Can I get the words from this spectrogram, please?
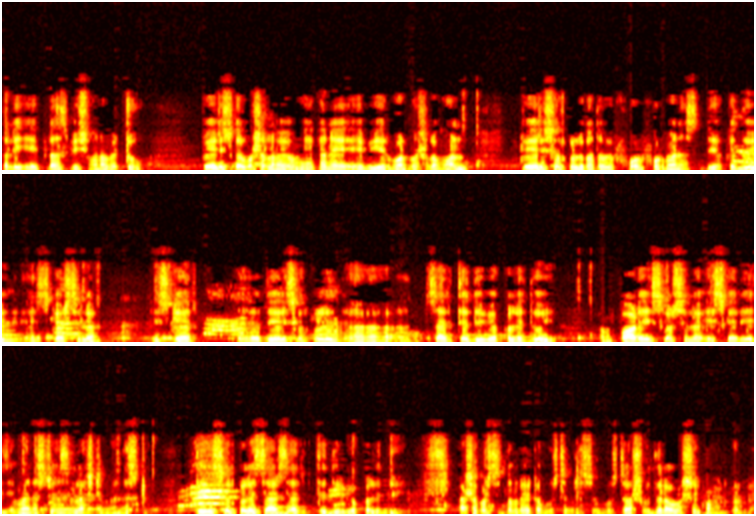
তাহলে a প্লাস বি সমান হবে 2 2 এর স্কয়ার বসালাম এবং এখানে ab এর মান বসালাম 1 2 এর স্কয়ার করলে কত হবে? 4 4 মাইনাস 2 কে 2 এর স্কয়ার ছিল। স্কয়ার 2 এর স্কয়ার করলে 4 তে 2 বিয়োগ করলে 2 এবং পাওয়ার স্কয়ার ছিল স্কয়ার এই যে মাইনাস 2 আছে লাস্টে মাইনাস 2 2 এর করলে 4 4 তে 2 বিয়োগ করলে দুই আশা করছি তোমরা এটা বুঝতে পেরেছ। বুঝতে অসুবিধা হলে অবশ্যই কমেন্ট করবে।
